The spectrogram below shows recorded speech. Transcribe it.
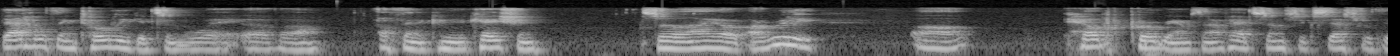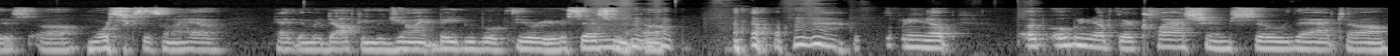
that whole thing totally gets in the way of uh, authentic communication. So I, uh, I really uh, help programs, and I've had some success with this, uh, more success than I have had them adopting the giant baby book theory of assessment, uh, opening up opening up their classrooms so that uh,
